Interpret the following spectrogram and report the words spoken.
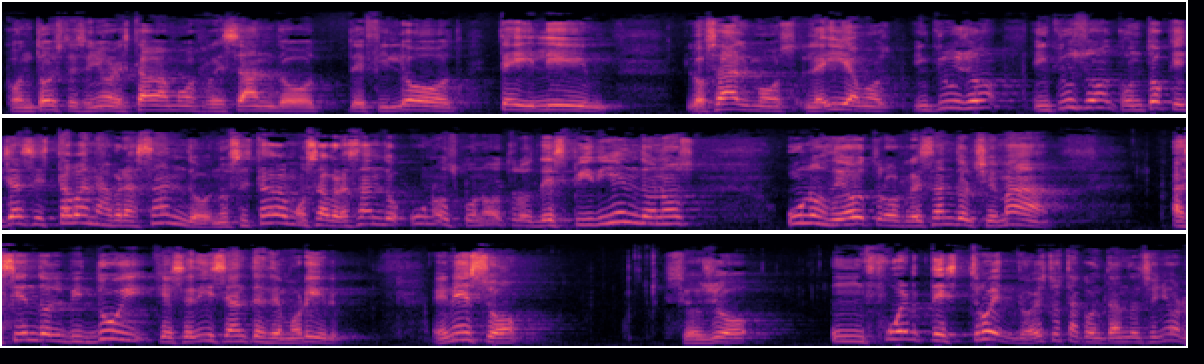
con todo este señor, estábamos rezando Tefilot, Teilim, los salmos, leíamos, incluso, incluso contó que ya se estaban abrazando, nos estábamos abrazando unos con otros, despidiéndonos unos de otros, rezando el Shema, haciendo el bidui que se dice antes de morir. En eso se oyó un fuerte estruendo, esto está contando el Señor,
